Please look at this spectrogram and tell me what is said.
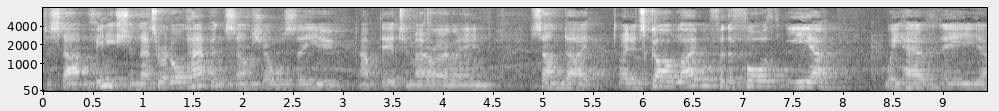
to start and finish. And that's where it all happens. So I'm sure we'll see you up there tomorrow and Sunday. And it's gold label for the fourth year. We have the uh,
